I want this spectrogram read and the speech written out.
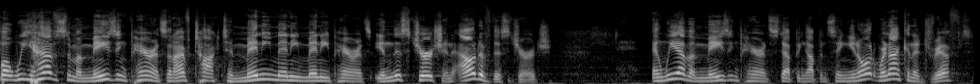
But we have some amazing parents, and I've talked to many, many, many parents in this church and out of this church. And we have amazing parents stepping up and saying, you know what, we're not going to drift.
